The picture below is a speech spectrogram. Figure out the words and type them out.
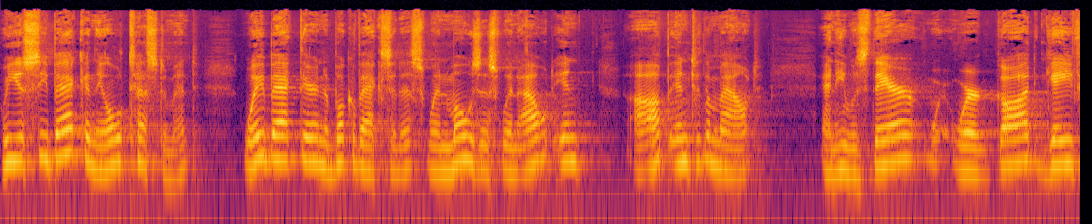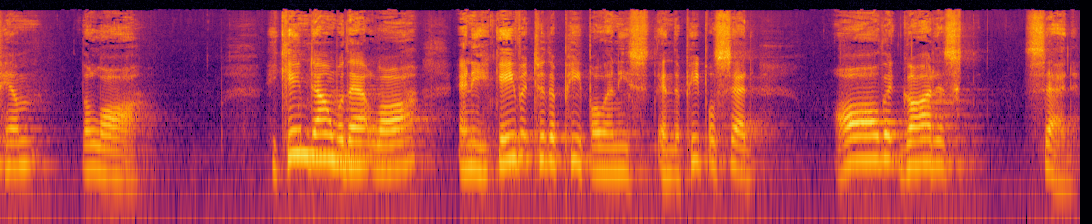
Well, you see, back in the Old Testament, way back there in the book of Exodus, when Moses went out in, up into the mount, and he was there where God gave him the law. He came down with that law and he gave it to the people, and, he, and the people said, All that God has said,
